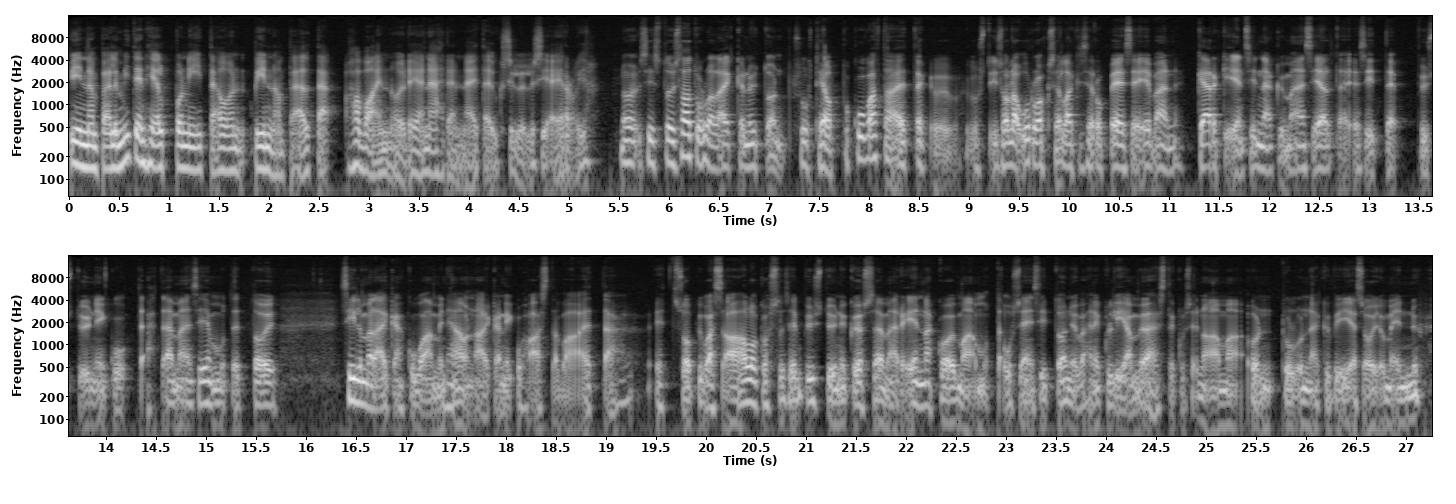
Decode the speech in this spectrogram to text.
pinnan päälle? Miten helppo niitä on pinnan päältä havainnoida ja nähdä näitä yksilöllisiä eroja? No siis toi satulaläikkä nyt on suht helppo kuvata, että just isolla uroksellakin se rupeaa se evän kärki ensin näkymään sieltä ja sitten pystyy niin kuin tähtäämään siihen, mutta toi silmäläikän kuvaaminen on aika niin kuin haastavaa, että, että sopivassa aallokossa sen pystyy niin jossain määrin ennakoimaan, mutta usein sitten on jo vähän niin kuin liian myöhäistä, kun se naama on tullut näkyviin ja se on jo mennyt.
